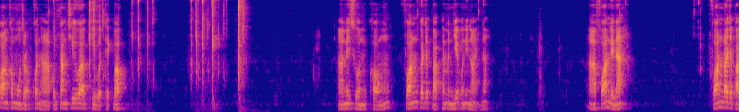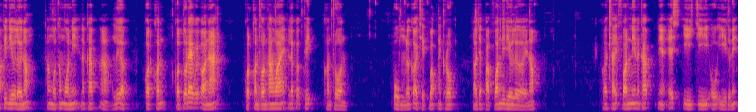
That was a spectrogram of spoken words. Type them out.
ป้อนข้อมูลสำหรับค้นหาผมตั้งชื่อว่า keyword text box ในส่วนของฟอนต์ก็จะปรับให้มันเยอะกว่านี้หน่อยนะฟอนต์เดี๋ยวนะฟอนต์เราจะปรับทีเดียวเลยเนาะทั้งหมดทั้งมวลนี้นะครับอ่าเลือกกดกดตัวแรกไว้ก่อนนะ กด Ctrl ค้างไว้แล้วก็คลิก Ctrl ปุ่มแล้วก็เช็คบล็อกให้ครบ เราจะปรับฟอนต์ทีเดียวเลยเนาะก็ใช้ฟอนต์นี้นะครับเนี่ย H E G O E ตัวนี้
